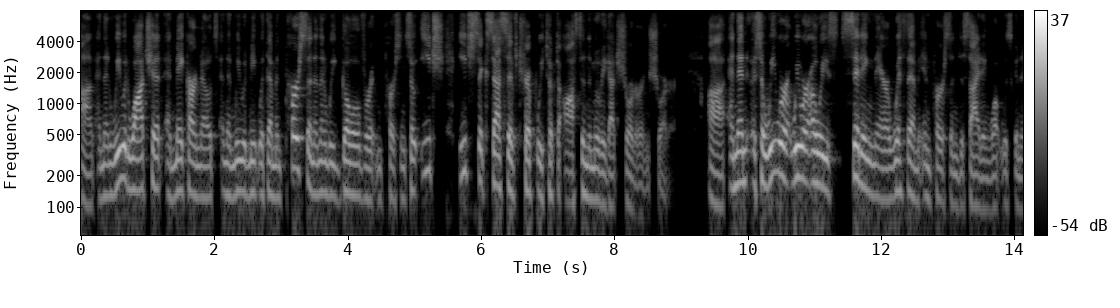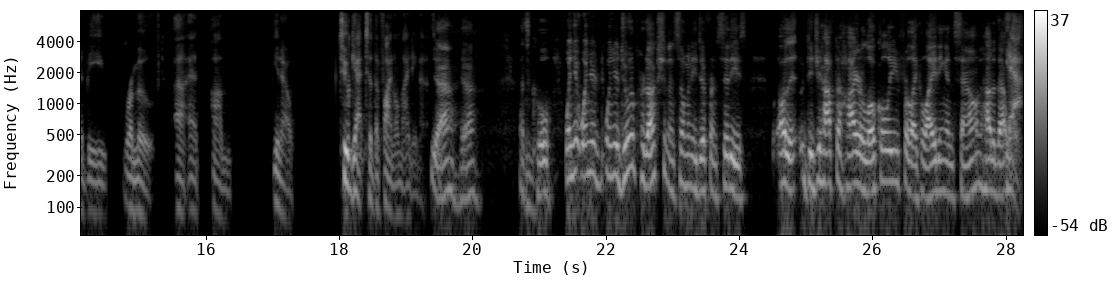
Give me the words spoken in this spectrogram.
um, and then we would watch it and make our notes and then we would meet with them in person and then we'd go over it in person so each each successive trip we took to austin the movie got shorter and shorter uh, and then so we were we were always sitting there with them in person deciding what was going to be removed uh, and um, you know to get to the final 90 minutes Yeah, yeah. That's Mhm. cool. When you when you're when you're doing production in so many different cities, oh, did you have to hire locally for like lighting and sound? How did that yeah work?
